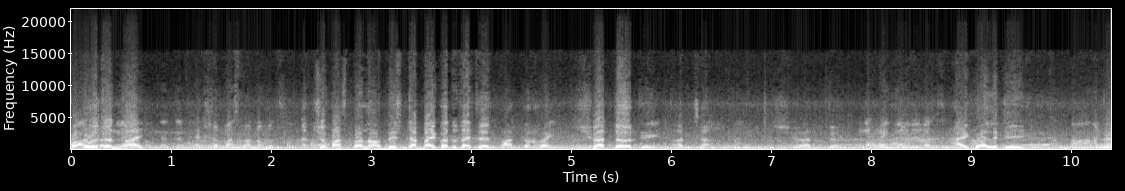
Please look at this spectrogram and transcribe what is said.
কত বলছেন ভাই? একশো পাঁচপান্ন একশো পাঁচপান্ন। ডিস্টার্ব ভাই কত চাইছেন? সত্তর ভাই। চুয়াত্তর আচ্ছা চুয়াত্তর হাই কোয়ালিটি বাচ্চা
